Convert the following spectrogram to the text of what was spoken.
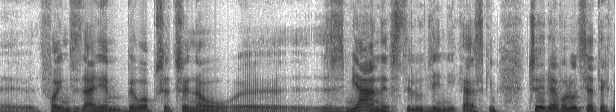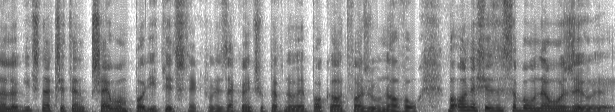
y, Twoim zdaniem było przyczyną zmiany w stylu dziennikarskim? Czy rewolucja technologiczna, czy ten przełom polityczny, który zakończył pewną epokę, otworzył nową? Bo one się ze sobą nałożyły.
